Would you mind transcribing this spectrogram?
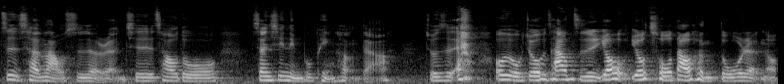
自称老师的人，其实超多身心灵不平衡的啊。就是，我我觉得我这样子又又戳到很多人哦。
